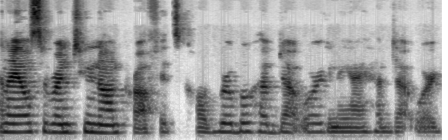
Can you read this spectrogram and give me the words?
And I also run two nonprofits called RoboHub.org and AIHub.org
